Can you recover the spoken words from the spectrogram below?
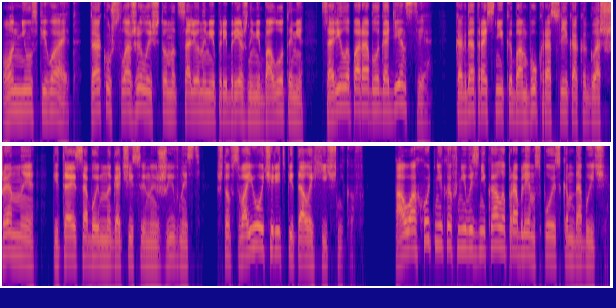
Он не успевает. Так уж сложилось, что над солеными прибрежными болотами царила пора благоденствия, когда тростник и бамбук росли как оглашенные, питая собой многочисленную живность, что в свою очередь питало хищников. А у охотников не возникало проблем с поиском добычи.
